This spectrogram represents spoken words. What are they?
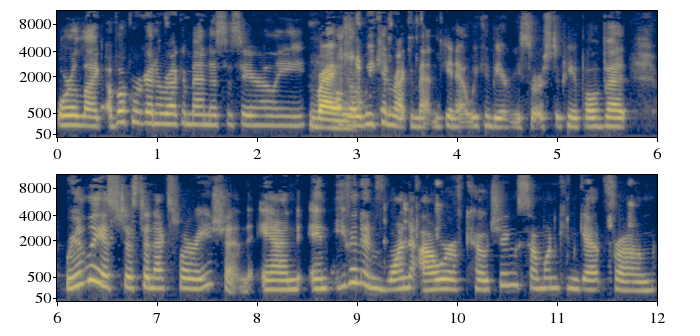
or like a book we're going to recommend necessarily. Right. Although we can recommend, you know, we can be a resource to people, but really it's just an exploration. And and even in one hour of coaching, someone can get from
